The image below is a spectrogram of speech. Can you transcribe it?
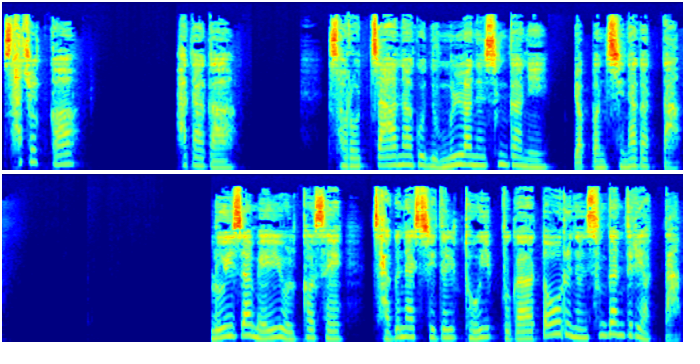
사줄까? 하다가 서로 짠하고 눈물 나는 순간이 몇 번 지나갔다. 루이자 메이 올컷의 작은 아씨들 도입부가 떠오르는 순간들이었다.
